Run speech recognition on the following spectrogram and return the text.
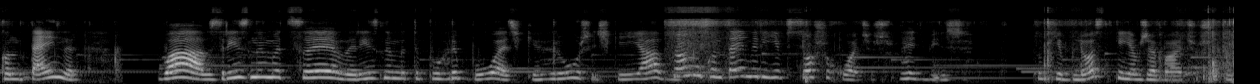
контейнер. Вау, з різними цими, різними типу грибочки, грушечки. Я в цьому контейнері є все, що хочеш, навіть більше. Тут є бльостки, я вже бачу, що тут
